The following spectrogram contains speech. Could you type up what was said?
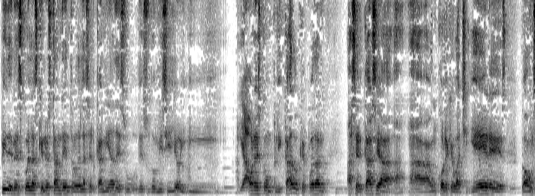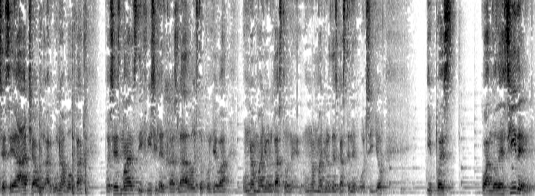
piden escuelas que no están dentro de la cercanía de su, de su domicilio y, ahora es complicado que puedan acercarse a, a- un colegio de bachilleres o a un CCH, a un- alguna boca, pues es más difícil el traslado, esto conlleva una mayor gasto, en una mayor desgaste en el bolsillo. Y pues cuando deciden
